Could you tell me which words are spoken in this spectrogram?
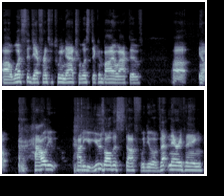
Uh, what's the difference between naturalistic and bioactive? Uh, you know, how do you, how do you use all this stuff? We do a veterinary thing,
